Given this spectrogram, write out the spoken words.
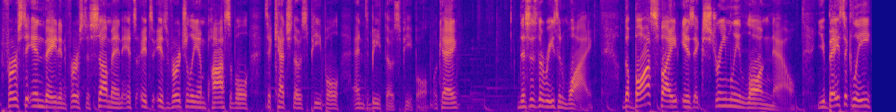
first to invade and first to summon. It's it's it's virtually impossible to catch those people and to beat those people people, okay? This is the reason why. The boss fight is extremely long now. You basically,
